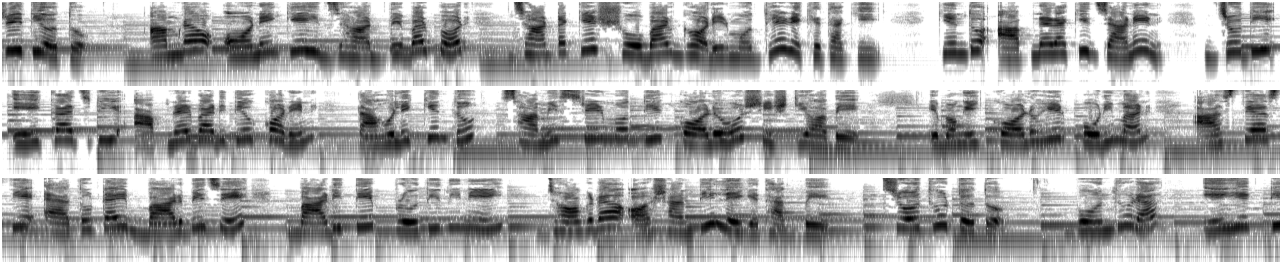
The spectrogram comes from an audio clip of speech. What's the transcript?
তৃতীয়ত, আমরা অনেকেই ঝাঁট দেবার পর ঝাঁটাকে শোবার ঘরের মধ্যে রেখে থাকি। কিন্তু আপনারা কি জানেন, যদি এই কাজটি আপনার বাড়িতেও করেন, তাহলে কিন্তু স্বামী স্ত্রীর মধ্যে কলহ সৃষ্টি হবে এবং এই কলহের পরিমাণ আস্তে আস্তে এতটাই বাড়বে যে বাড়িতে প্রতিদিনই ঝগড়া, অশান্তি লেগে থাকবে। চতুর্থত, বন্ধুরা, এই একটি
